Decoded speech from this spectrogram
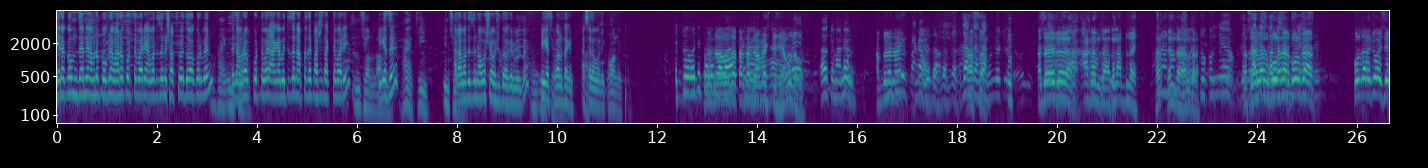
এরকম জানে আমরা প্রোগ্রাম আরও করতে পারি আমাদের জন্য সবসময় দোয়া করবেন। হ্যাঁ যেন আমরা করতে পারি আগামীতে যেন আপনাদের পাশে থাকতে পারি। ইনশাল্লাহ ঠিক আছে? হ্যাঁ ঠিক। আর আমাদের জন্য অবশ্যই অবশ্যই দোয়া করে মিলবে ঠিক আছে ভালো থাকেন। আসসালামু আলাইকুম। ওয়ালাইকুম একটু ওই যে টাকা তার তার জামা এসতেছে আমু যাব। ওকে মা নেন। আব্দুল্লাহ না যান যান। যান। আচ্ছা আকরাম যা তাহলে আব্দুল্লাহ। হ্যাঁ? দেন দাঁড়া দেন দাঁড়া। টোকন নিয়ে যে আচ্ছা গোলজার গোলজার। গোলজার কেউ আছে?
